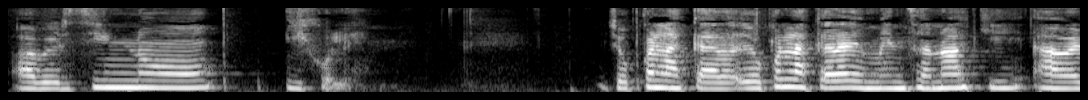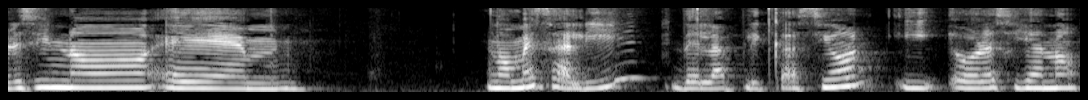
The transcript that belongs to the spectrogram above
A ver si no. Híjole. Yo con la cara, yo con la cara de mensa, ¿no? Aquí. A ver si no. Eh, no me salí de la aplicación y ahora sí ya no,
